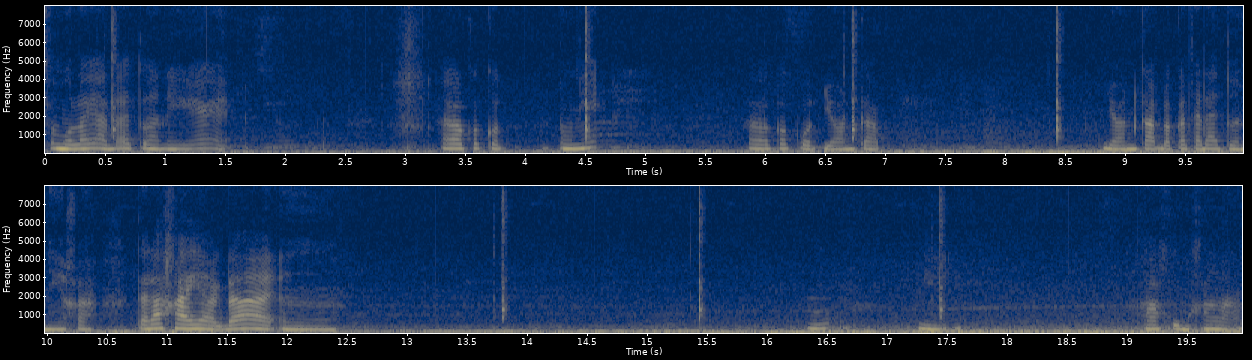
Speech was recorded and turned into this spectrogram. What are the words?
สมมุติเราอยากได้ตัวนี้ แล้วเราก็กดตรงนี้ แล้วเราก็กดย้อนกลับ ย้อนกลับแล้วก็จะได้ตัวนี้ค่ะ แต่ถ้าใครอยากได้เออนี่ผ้าคลุมข้างหลัง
